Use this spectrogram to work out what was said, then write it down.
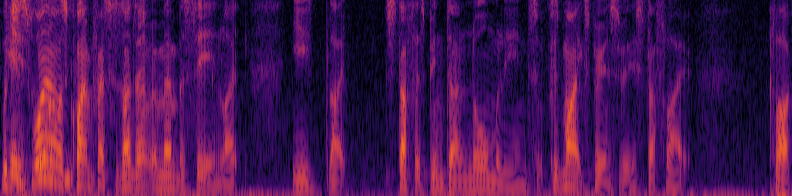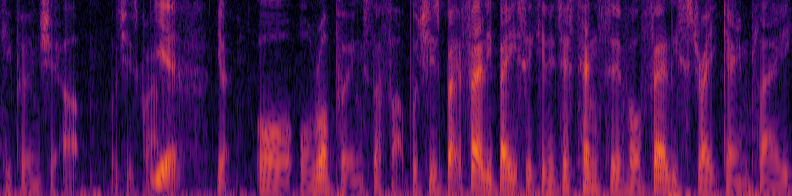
Which Hence is why I was quite impressed because I don't remember seeing like you like stuff that's been done normally into because my experience of it is stuff like Clarky putting shit up, which is crap. Yeah. You know, Or or Rob putting stuff up, which is fairly basic and it just tends to involve fairly straight gameplay.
